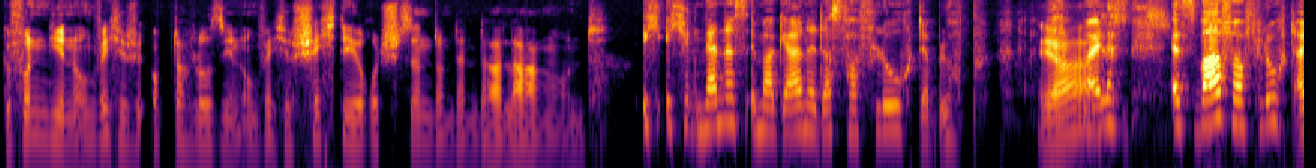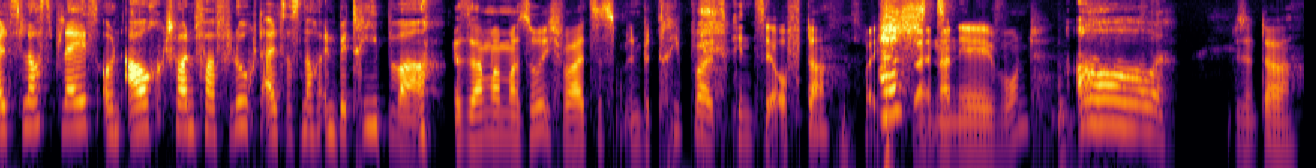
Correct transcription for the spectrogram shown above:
gefunden, die in irgendwelche Obdachlose, die in irgendwelche Schächte gerutscht sind und dann da lagen und Ich, ich nenne es immer gerne das verfluchte Blub. ja, Weil es, es war verflucht als Lost Place und auch schon verflucht, als es noch in Betrieb war. sagen wir mal so, ich war, als es in Betrieb war, als Kind sehr oft da, weil ich da in der Nähe gewohnt. Oh, Wir sind da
